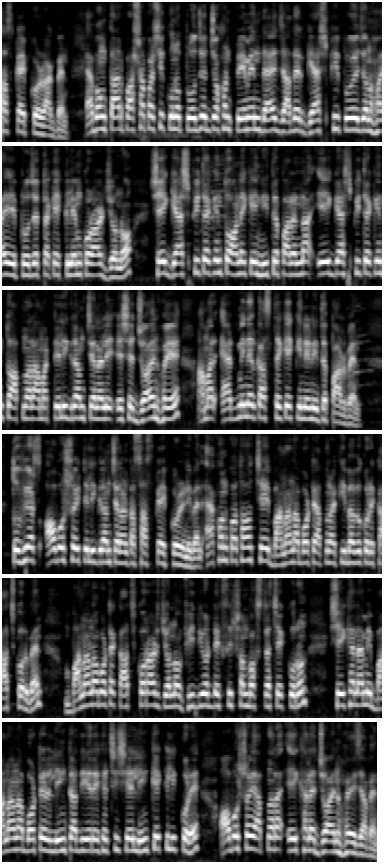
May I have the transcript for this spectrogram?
সাবস্ক্রাইব করে রাখবেন। এবং তার পাশাপাশি কোনো প্রজেক্ট যখন পেমেন্ট দেয়, যাদের গ্যাস ফি প্রয়োজন হয় এই প্রজেক্টটাকে ক্লেম করার জন্য, সেই গ্যাস ফিটা কিন্তু অনেকেই নিতে পারেন না। এই গ্যাস ফিটা কিন্তু আপনারা আমার টেলিগ্রাম চ্যানেলে এসে জয়েন হয়ে আমার অ্যাডমিনের কাছ থেকে কিনে নিতে পারবেন। তো ভিউয়ার্স অবশ্যই টেলিগ্রাম চ্যানেলটা সাবস্ক্রাইব করে নেবেন। এখন কথা হচ্ছে, এই বানানা বটে আপনারা কীভাবে করে কাজ করবেন? বানানা বটে কাজ করার জন্য ভিডিওর ডেসক্রিপশন বক্সটা চেক করুন। সেইখানে আমি বানানা বটের লিঙ্কটা দিয়ে রেখেছি। সেই লিঙ্কে ক্লিক করে অবশ্যই আপনারা এইখানে জয়েন হয়ে যাবেন।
